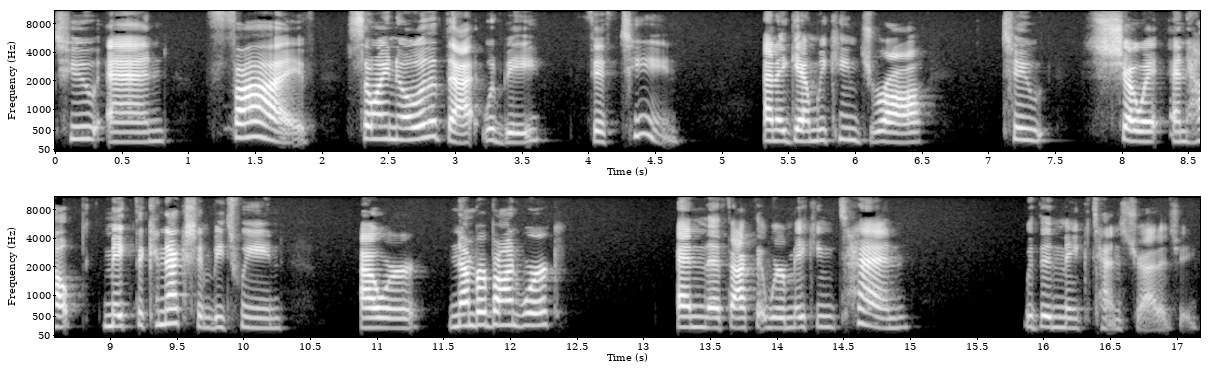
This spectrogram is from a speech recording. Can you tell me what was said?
2 and 5. So I know that that would be 15. And again, we can draw to show it and help make the connection between our number bond work and the fact that we're making 10 with the make 10 strategy.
